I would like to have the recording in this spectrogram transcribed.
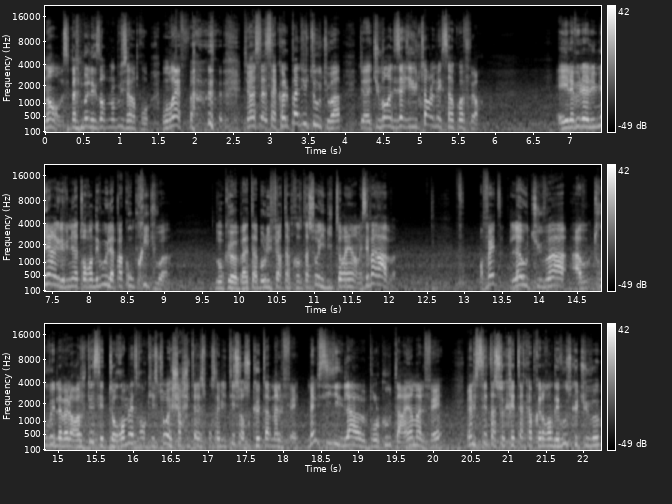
Non, c'est pas le bon exemple non plus, c'est un pro. Bon bref, tu vois, ça, ça colle pas du tout, tu vois. Tu, tu vends à des agriculteurs, le mec c'est un coiffeur. Et il a vu la lumière, il est venu à ton rendez-vous, il a pas compris, tu vois. Donc bah t'as beau lui faire ta présentation, il bite rien. Mais c'est pas grave. En fait, là où tu vas trouver de la valeur ajoutée, c'est te remettre en question et chercher tes responsabilités sur ce que tu as mal fait. Même si là, pour le coup, tu rien mal fait, même si c'est ta secrétaire qui a pris le rendez-vous, ce que tu veux,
